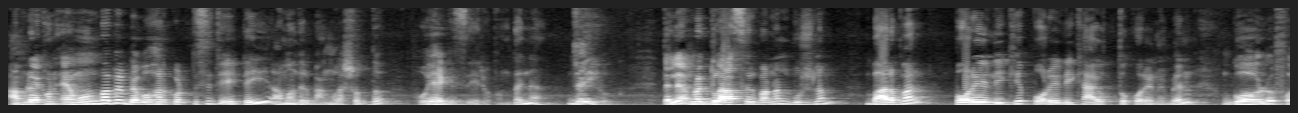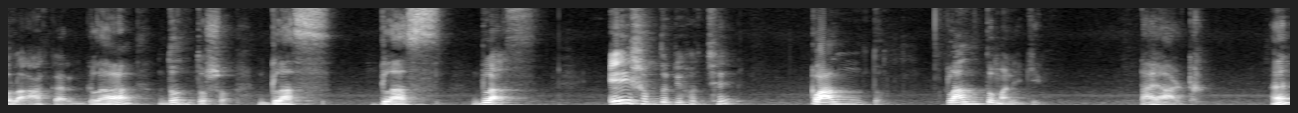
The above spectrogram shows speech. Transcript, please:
আমরা এখন এমনভাবে ব্যবহার করতেছি যে এটাই আমাদের বাংলা শব্দ হয়ে গেছে এরকম, তাই না? যাই হোক, তাহলে আমরা গ্লাসের বানান বুঝলাম, বারবার পরে লিখে পরে লিখে আয়ত্ত করে নেবেন। গল, ফল, আকার, গ্লা দন্তস গ্লাস গ্লাস গ্লাস। এই শব্দটি হচ্ছে ক্লান্ত। ক্লান্ত মানে কি? টায়ার্ড হ্যাঁ?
